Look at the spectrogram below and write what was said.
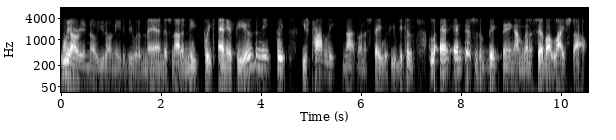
we already know you don't need to be with a man that's not a neat freak. And if he is a neat freak, he's probably not going to stay with you because and and this is a big thing I'm going to say about lifestyle.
